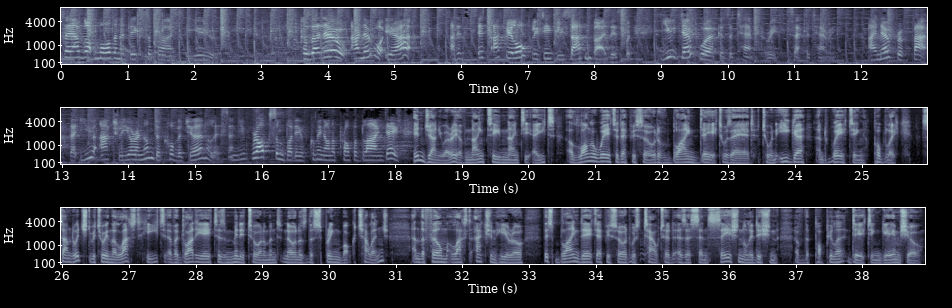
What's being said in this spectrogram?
say I've got more than a big surprise for you. Because I know, I know what you're at. And it's, it's, I feel awfully deeply saddened by this, but you don't work as a temporary secretary. I know for a fact that you actually you're an undercover journalist and you've robbed somebody of coming on a proper blind date. In January of 1998, a long-awaited episode of Blind Date was aired to an eager and waiting public. Sandwiched between the last heat of a gladiators mini tournament known as the Springbok Challenge and the film Last Action Hero, this blind date episode was touted as a sensational edition of the popular dating game show.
